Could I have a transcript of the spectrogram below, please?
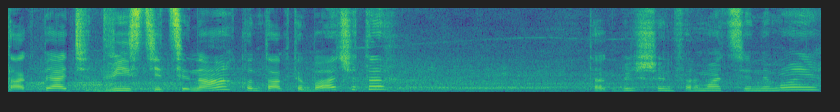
Так, 5200 ціна, контакти бачите. Так, більше інформації немає.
